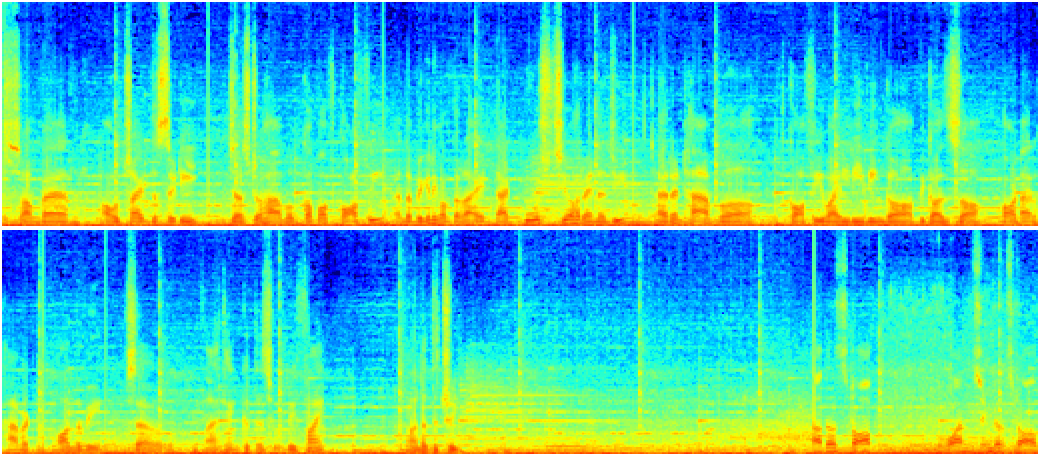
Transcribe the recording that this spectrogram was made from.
somewhere outside the city just to have a cup of coffee at the beginning of the ride that boosts your energy i didn't have uh, coffee while leaving uh, because uh, thought i'll have it on the way so i think this will be fine under the tree. Another stop, one single stop.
